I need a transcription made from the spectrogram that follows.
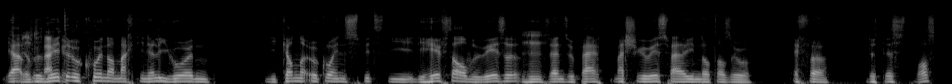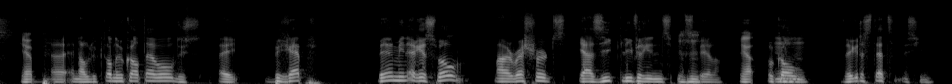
ja, we vaker. weten ook gewoon dat Martinelli gewoon, die kan dat ook wel in de spits. Die, die heeft al bewezen. Mhm. Er zijn zo'n paar matchen geweest waarin dat, dat zo even de test was. Yep. Eh, en dat lukt dan ook altijd wel. Dus hey, ik begrijp Benjamin ergens wel. Maar Rashford ja, zie ik liever in de spits Mhm. spelen. Ja. Ook al Mhm. zeggen de stats misschien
